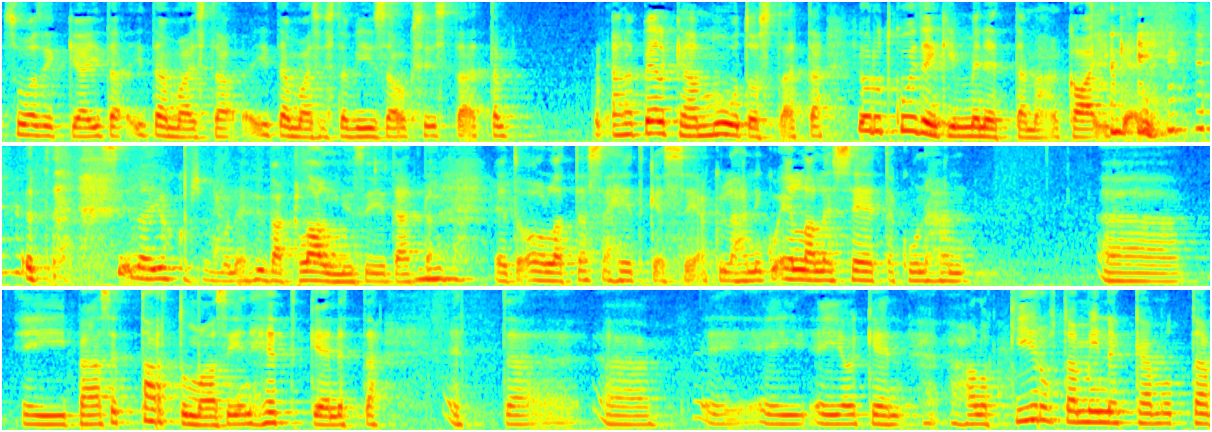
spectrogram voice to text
suosikkia itä, itämaista, itämaisista viisauksista, että – älä pelkää muutosta, että joudut kuitenkin menettämään kaiken. Et siinä on joku semmoinen hyvä klangi siitä, että, niin. että olla tässä hetkessä. Ja kyllähän niin kuin Ellalle se, että kun hän ää, ei pääse tarttumaan siihen hetkeen, että, että ää, ei, ei, ei oikein halua kiiruhtaa minnekään, mutta,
